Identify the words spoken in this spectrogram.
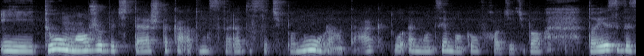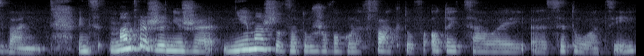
I tu może być też taka atmosfera dosyć ponura, tak? Tu emocje mogą wchodzić, bo to jest wyzwaniem. Więc mam wrażenie, że nie masz za dużo w ogóle faktów o tej całej sytuacji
